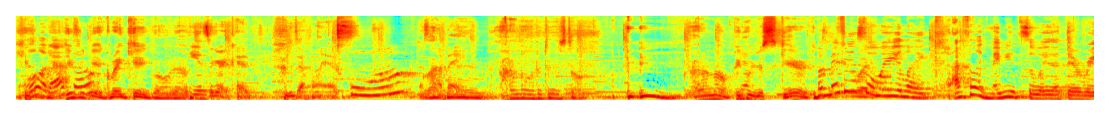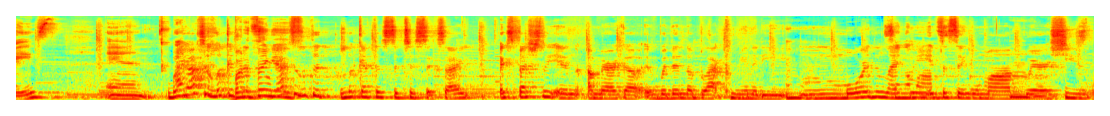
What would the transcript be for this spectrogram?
He's, all of that he's gonna be a great kid growing up. He is a great kid. He definitely is. Aww. That's Black my babe. man, I don't know what it is though. I don't know. People are just scared. But maybe I feel it's the way, like I feel like maybe it's the way that they're raised, and But you have to look at But the thing you is- have to look at, look at the statistics, right? Especially in America, within the black community, more than Mm-hmm. Single likely it's a single mom Mm-hmm. where she's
